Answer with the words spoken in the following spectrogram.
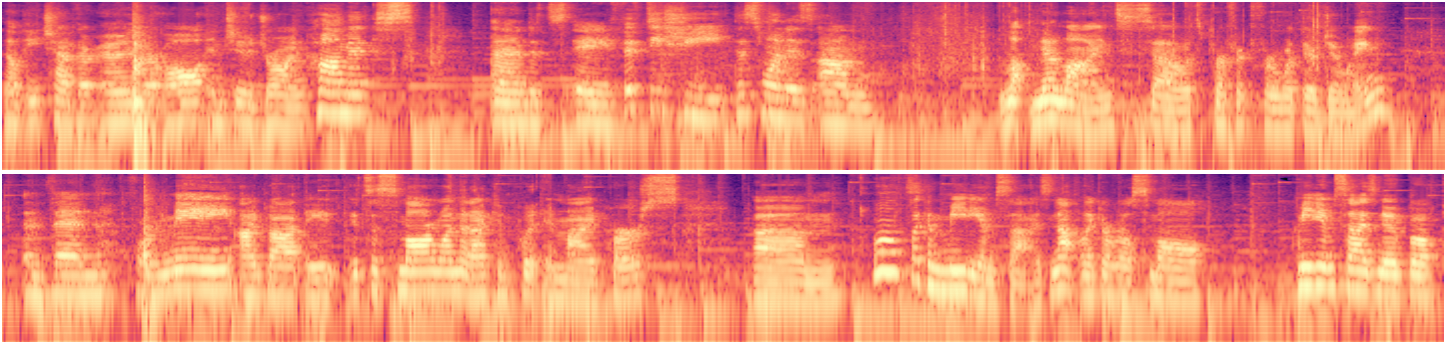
they'll each have their own. They're all into drawing comics. And it's a 50 sheet. This one is um, no lines, so it's perfect for what they're doing. And then for me, I got a, it's a smaller one that I can put in my purse. Um, well, it's like a medium size, not like a real small medium size notebook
